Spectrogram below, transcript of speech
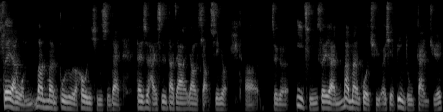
虽然我们慢慢步入了后疫情时代，但是还是大家要小心哦。呃，这个疫情虽然慢慢过去，而且病毒感觉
